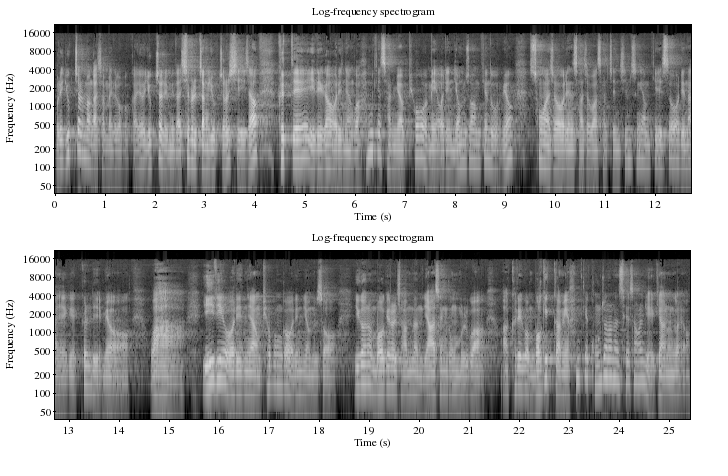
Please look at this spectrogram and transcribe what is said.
우리 6절만 같이 한번 읽어 볼까요? 6절입니다. 11장 6절 시작. 그때 이리가 어린 양과 함께 살며 표범이 어린 염소와 함께 누우며 송아저 어린 사자와 살찐 짐승이 함께 있어 어린 아이에게 끌리며 와, 일이 어린 양, 표본과 어린 염소, 이거는 먹이를 잡는 야생 동물과 아, 그리고 먹잇감이 함께 공존하는 세상을 얘기하는 거예요.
